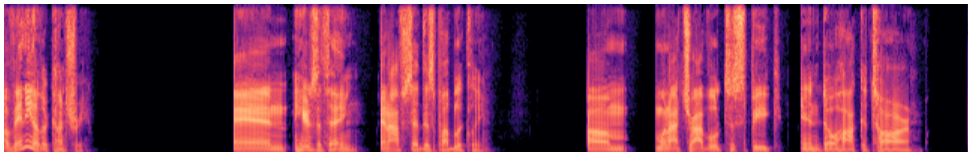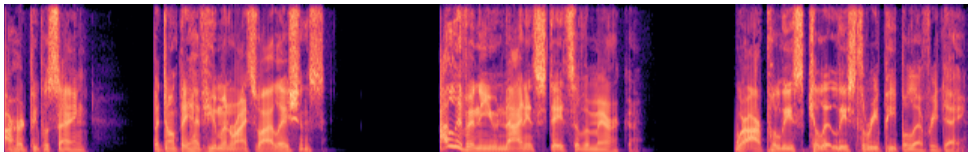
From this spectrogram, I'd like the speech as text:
of any other country. And here's the thing, and I've said this publicly. Um, when I traveled to speak in Doha, Qatar, I heard people saying, but don't they have human rights violations? I live in the United States of America, where our police kill at least three people every day,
